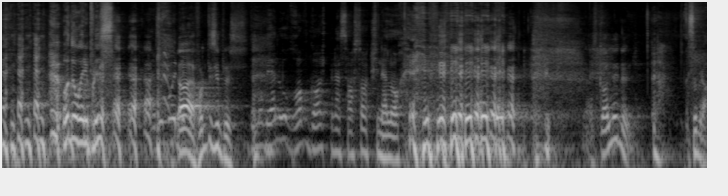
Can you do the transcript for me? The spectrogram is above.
og da går det i pluss Ja, jeg er faktisk i pluss. Det må være noe rav galt med den SAS-aksjen eller Jeg skal i null. Så bra.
